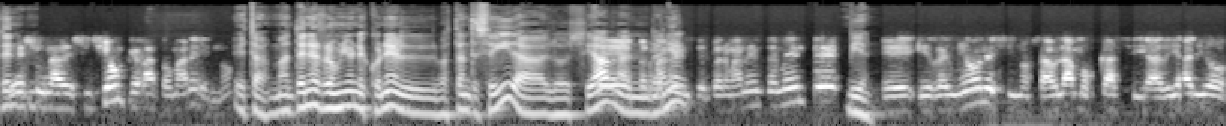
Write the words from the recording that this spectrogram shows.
es una decisión que va a tomar él, ¿no? Está, mantener reuniones con él bastante seguidas, lo, se hablan, permanente, Permanentemente, Bien. Eh, y reuniones y nos hablamos casi a diario,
